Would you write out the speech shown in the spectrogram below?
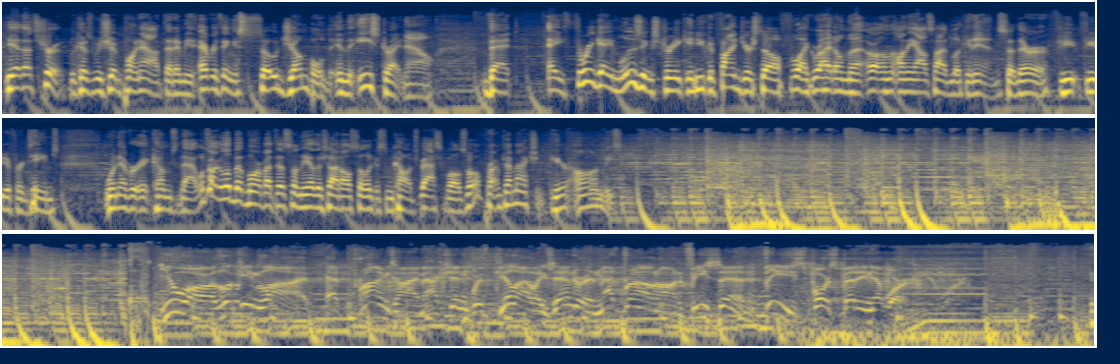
Yeah, that's true because we should point out that I mean everything is so jumbled in the East right now that a three-game losing streak, and you could find yourself like right on the on, on the outside looking in. So there are a few, few different teams whenever it comes to that. We'll talk a little bit more about this on the other side. Also, look at some college basketball as well. Primetime action here on VSiN. You are looking live at primetime action with Gill Alexander and Matt Brown on VSIN, the Sports Betting Network.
